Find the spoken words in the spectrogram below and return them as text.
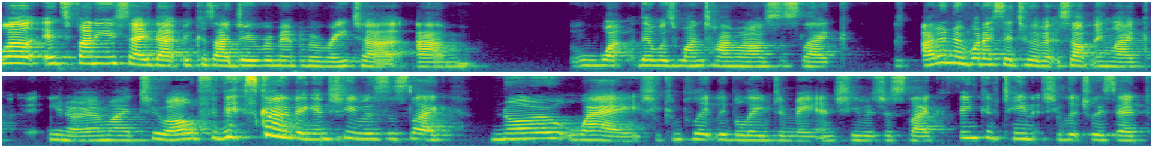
Well, it's funny you say that because I do remember Rita. Um, what there was one time when I was just like, I don't know what I said to her, but something like, you know, am I too old for this kind of thing? And she was just like, no way. She completely believed in me. And she was just like, think of Tina. She literally said,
